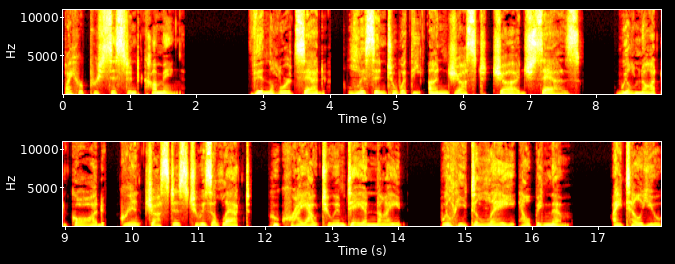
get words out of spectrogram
by her persistent coming. Then the Lord said, Listen to what the unjust judge says. Will not God grant justice to his elect who cry out to him day and night? Will he delay helping them? I tell you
